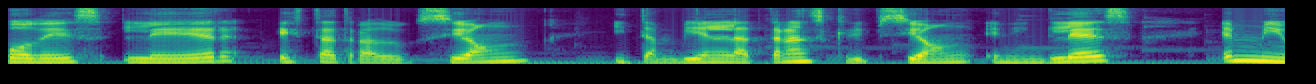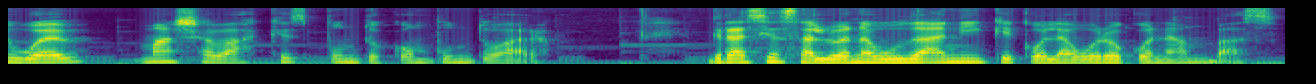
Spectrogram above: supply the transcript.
Podés leer esta traducción y también la transcripción en inglés en mi web mayavasquez.com.ar. Gracias a Luana Budani que colaboró con ambas.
